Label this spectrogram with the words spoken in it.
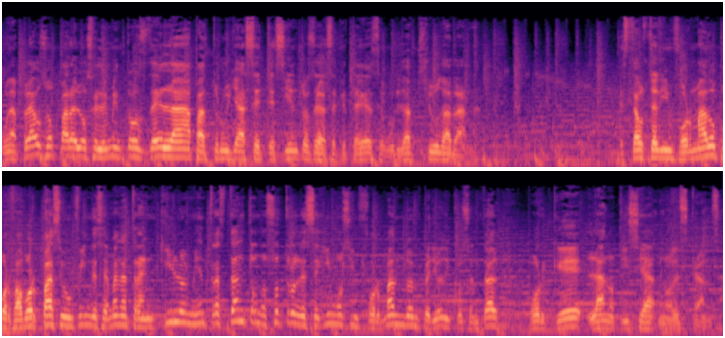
Un aplauso para los elementos de la patrulla 700 de la Secretaría de Seguridad Ciudadana. ¿Está usted informado? Por favor, pase un fin de semana tranquilo y mientras tanto nosotros le seguimos informando en Periódico Central porque la noticia no descansa.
